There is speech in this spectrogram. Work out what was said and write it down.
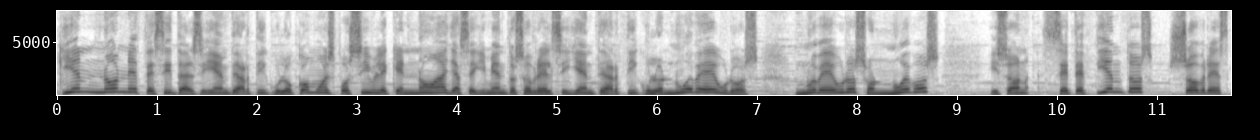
¿Quién no necesita el siguiente artículo? ¿Cómo es posible que no haya seguimiento sobre el siguiente artículo? 9 euros. 9 euros son nuevos y son 700 sobres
